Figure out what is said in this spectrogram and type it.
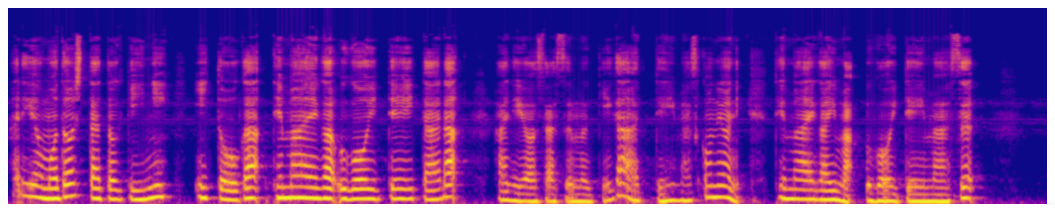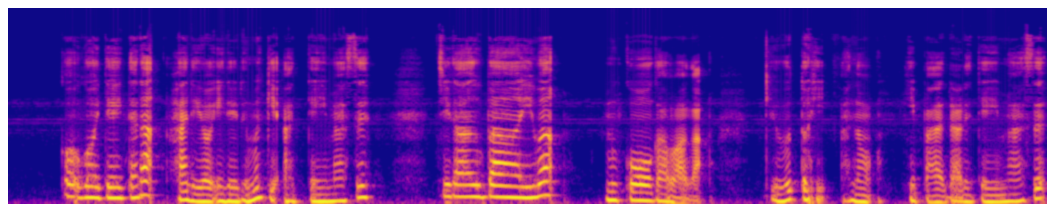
針を戻した時に糸が手前が動いていたら針を刺す向きが合っています。このように手前が今動いています。こう動いていたら針を入れる向き合っています。違う場合は向こう側がぎゅっとひあの引っ張られています。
